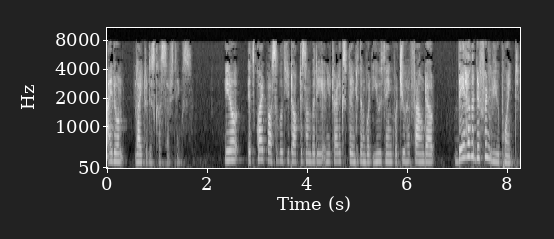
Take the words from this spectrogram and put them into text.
I don't like to discuss such things. You know, it's quite possible you talk to somebody and you try to explain to them what you think, what you have found out. They have a different viewpoint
